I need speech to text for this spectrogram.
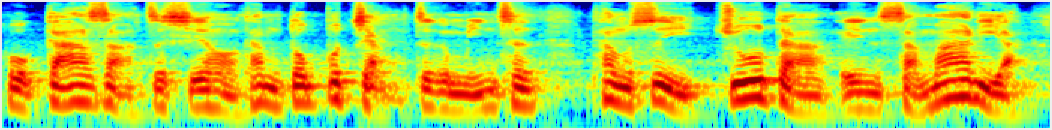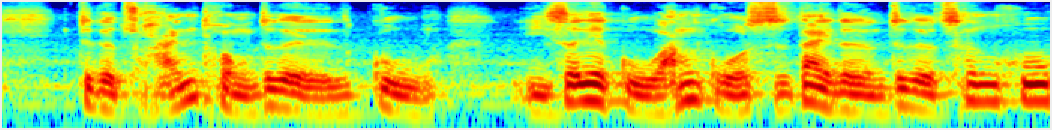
或 Gaza 这些哈，他们都不讲这个名称，他们是以 Judah and Samaria 这个传统这个古以色列古王国时代的这个称呼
